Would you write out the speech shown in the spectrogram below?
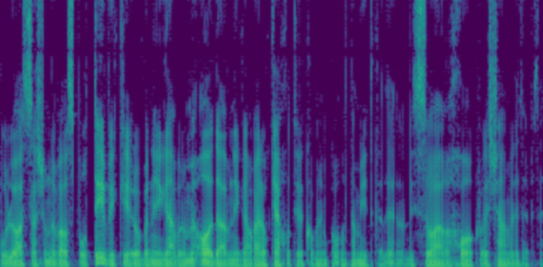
הוא לא עשה שום דבר ספורטיבי, כאילו, בנהיגה, אבל הוא מאוד אהב נהיגה, הוא היה לוקח אותי לכל מיני מקומות תמיד, כזה, לנסוע רחוק ולשם ולזה וזה.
